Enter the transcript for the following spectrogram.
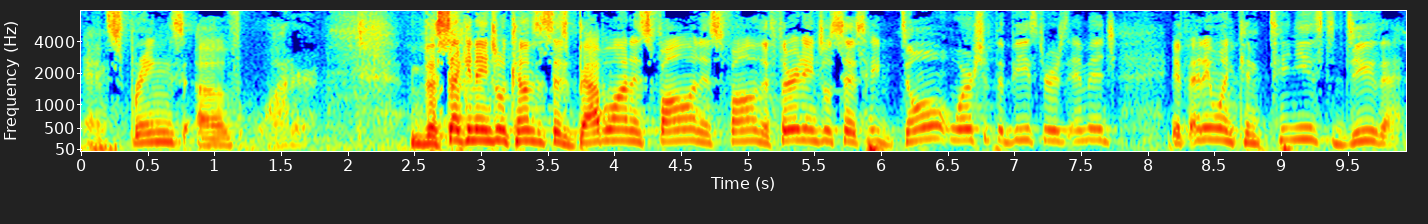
and springs of water. The second angel comes and says, Babylon is fallen, is fallen. The third angel says, Hey, don't worship the beast or his image. If anyone continues to do that,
